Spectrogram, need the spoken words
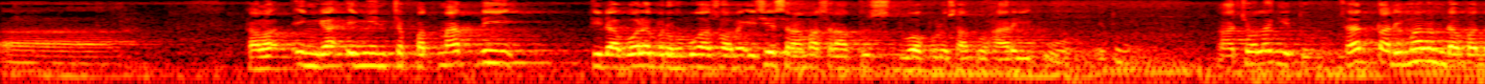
Uh, kalau enggak ingin cepat mati tidak boleh berhubungan suami istri selama 121 hari. Oh, itu ngaco lagi tuh. Saya tadi malam dapat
